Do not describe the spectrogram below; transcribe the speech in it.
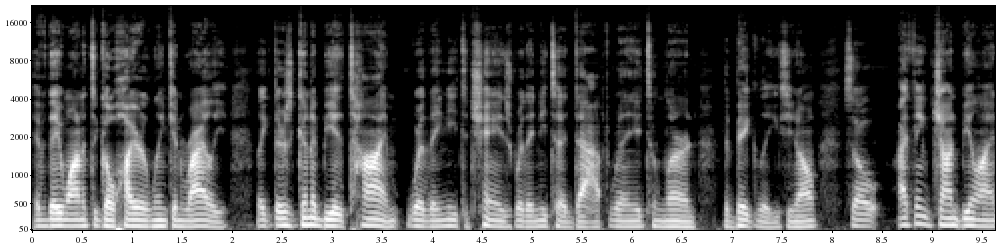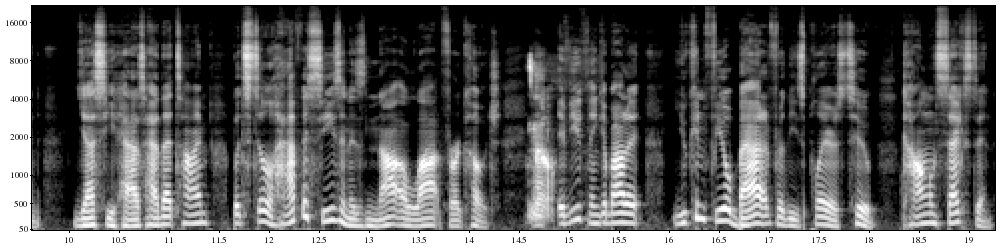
if they wanted to go hire Lincoln Riley, like there's going to be a time where they need to change, where they need to adapt, where they need to learn the big leagues, you know? So I think John Beilein yes, he has had that time, but still, half a season is not a lot for a coach. No. If you think about it, you can feel bad for these players too. Collin Sexton,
